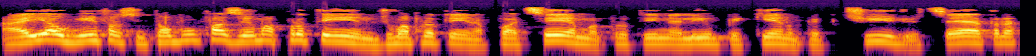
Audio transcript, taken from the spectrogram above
Aí alguém fala assim, então vamos fazer uma proteína, de uma proteína. Pode ser uma proteína ali, um pequeno peptídeo, etc.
